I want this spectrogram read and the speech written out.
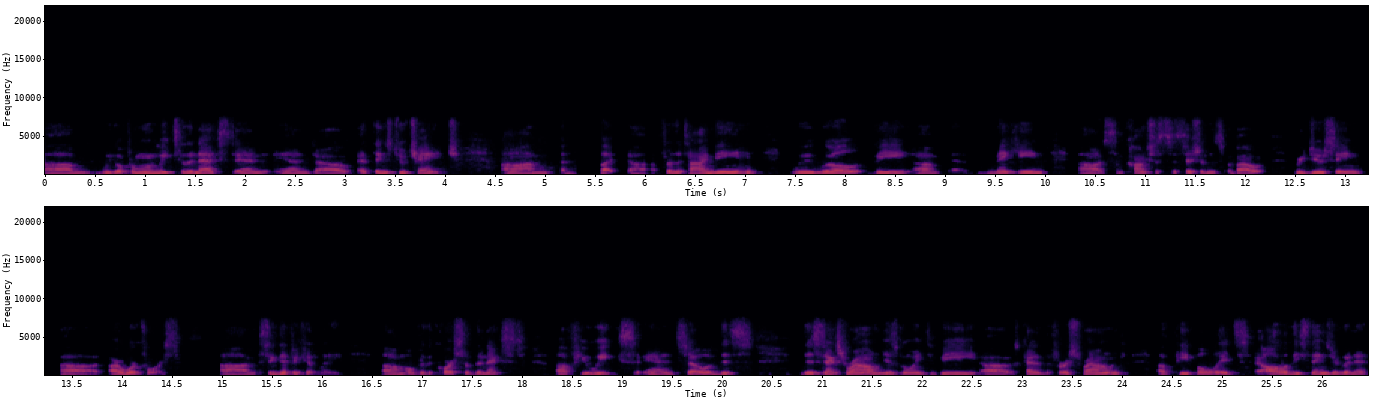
um, we go from one week to the next, and and and things do change. Um, but uh, for the time being, we will be um, making uh, some conscious decisions about reducing uh, our workforce um, significantly um, over the course of the next uh, few weeks. And so this this next round is going to be uh, kind of the first round of people. It's all of these things are going to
